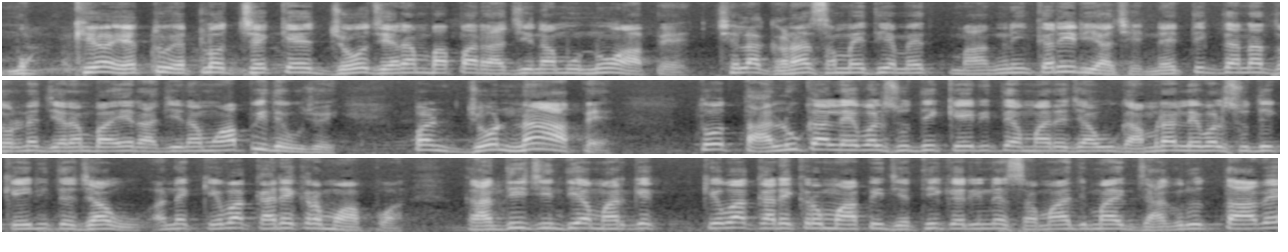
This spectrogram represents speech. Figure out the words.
મુખ્ય હેતુ એટલો જ છે કે જો જયરામ બાપા રાજીનામું ન આપે, છેલ્લા ઘણા સમયથી અમે માંગણી કરી રહ્યા છીએ. નૈતિકતાના ધોરણે જયરામભાઈએ રાજીનામું આપી દેવું જોઈએ. પણ જો ના આપે તો તાલુકા લેવલ સુધી કઈ રીતે અમારે જવું, ગામડા લેવલ સુધી કઈ રીતે જવું અને કેવા કાર્યક્રમો આપવા? ગાંધી ચિંધ્યા માર્ગે કેવા કાર્યક્રમો આપી જેથી કરીને સમાજમાં એક જાગૃતતા આવે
